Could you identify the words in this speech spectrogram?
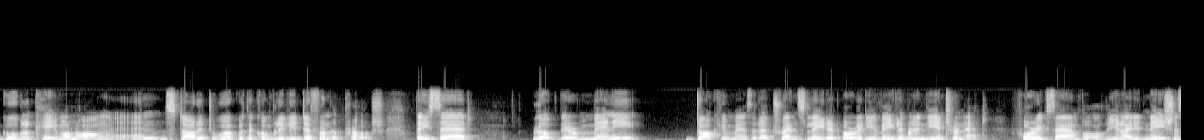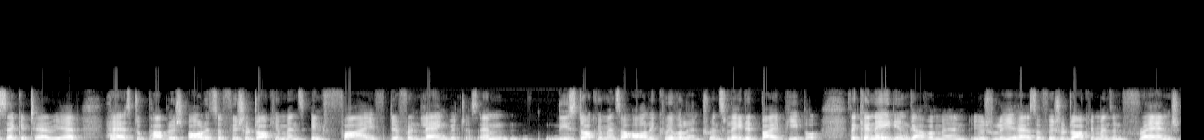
Google came along and started to work with a completely different approach. They said, look, there are many documents that are translated already available in the internet. For example, the United Nations Secretariat has to publish all its official documents in five different languages. And these documents are all equivalent, translated by people. The Canadian government usually has official documents in French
